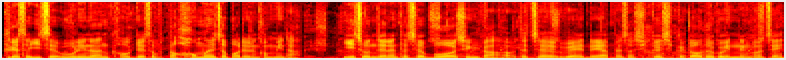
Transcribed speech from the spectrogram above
그래서 이제 우리는 거기에서부터 허무해져 버리는 겁니다. 이 존재는 대체 무엇인가? 대체 왜 내 앞에서 시끌시끌 떠들고 있는 거지?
